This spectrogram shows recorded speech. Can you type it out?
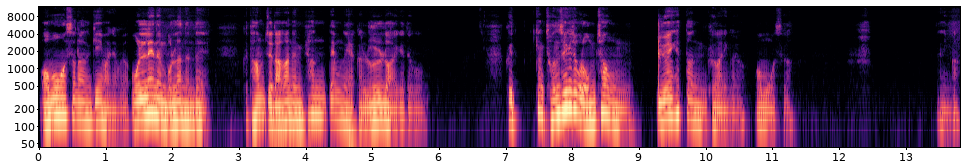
어몽어스라는 게임 아냐고요? 원래는 몰랐는데 그 다음 주에 나가는 편 때문에 약간 룰도 알게 되고 그 그냥 전 세계적으로 엄청 유행했던 그거 아닌가요? 어몽어스가 아닌가?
